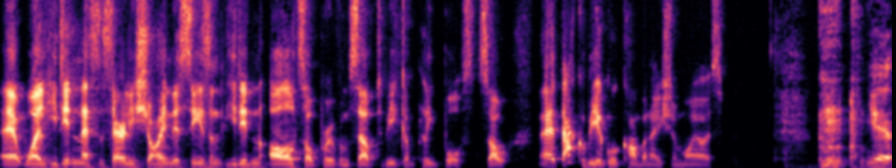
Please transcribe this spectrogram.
uh, while he didn't necessarily shine this season, he didn't also prove himself to be a complete bust. So uh, that could be a good combination in my eyes. yeah,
